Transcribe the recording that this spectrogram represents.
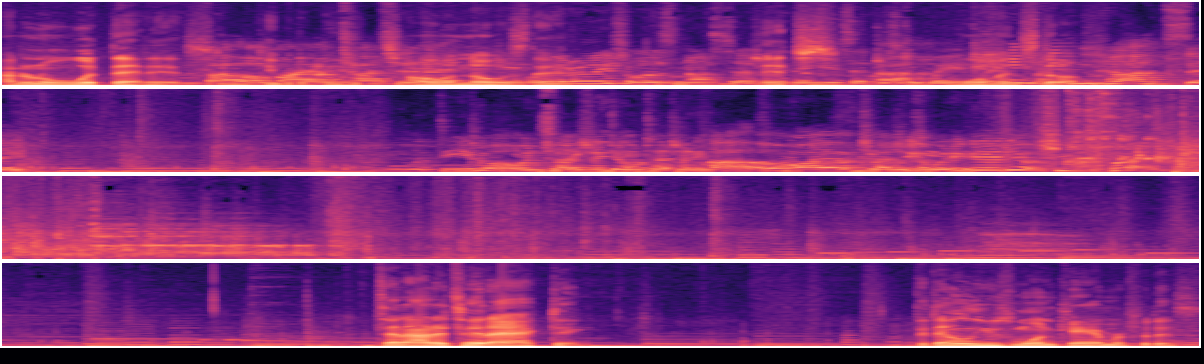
I don't know what that is. Uh-oh, gonna keep it Maya, a I'm touching All I know is that literally told us not to touch it's anything. He said just to wait. woman stuff. did not say. He looked at you. Don't Don't touch touch. anything. Don't touch anything. Uh oh, Maya, I'm touching it. What are you gonna do? ten out of ten acting. Did they only use one camera for this?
